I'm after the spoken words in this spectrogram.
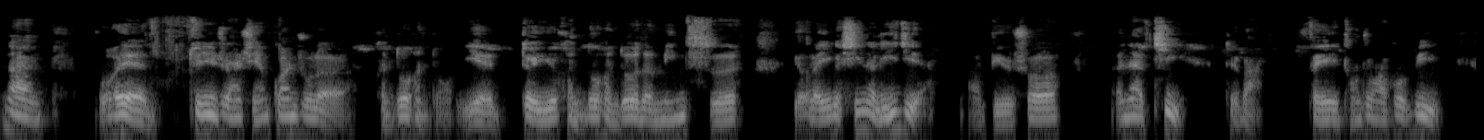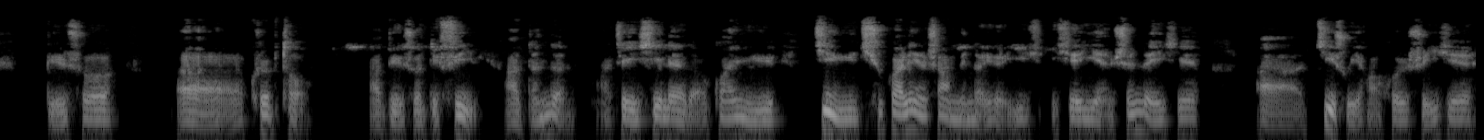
那我也最近这段时间关注了很多很多，也对于很多很多的名词有了一个新的理解啊，比如说 NFT 对吧？非同质化货币，比如说呃 crypto 啊，比如说 DeFi 啊等等啊这一系列的关于基于区块链上面的一个一一些衍生的一些啊技术也好，或者是一些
